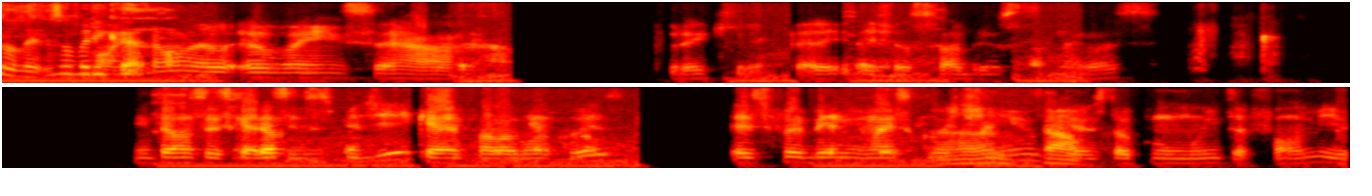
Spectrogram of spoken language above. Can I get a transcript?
Beleza, Bom, obrigada. então eu, eu vou encerrar por aqui. Pera aí, deixa eu só abrir os negócios. Então, vocês querem se despedir? Querem falar alguma coisa? Esse foi bem mais curtinho, tchau. porque eu estou com muita fome e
